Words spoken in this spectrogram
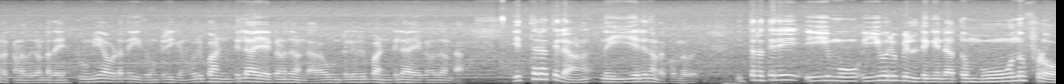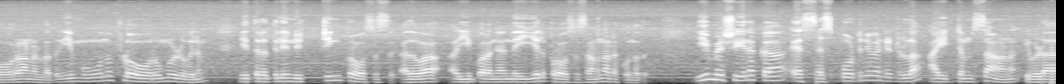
നടക്കണത്. കണ്ടതേ തുണി അവിടെ നെയ്തുകൊണ്ടിരിക്കണം ഒരു ബണ്ടിലായേക്കണത് കണ്ട? റൗണ്ടിൽ ഒരു ബണ്ടിലായേക്കണത് കണ്ട? ഇത്തരത്തിലാണ് നെയ്യൽ നടക്കുന്നത്. ഇത്തരത്തിൽ ഈ മൂ ഈ ഒരു ബിൽഡിങ്ങിന്റെ അകത്ത് മൂന്ന് ഫ്ലോറാണുള്ളത് ഈ മൂന്ന് ഫ്ലോർ മുഴുവനും ഇത്തരത്തിൽ നിറ്റിംഗ് പ്രോസസ്സ് അഥവാ ഈ പറഞ്ഞ നെയ്യൽ പ്രോസസ്സാണ് നടക്കുന്നത്. ഈ മെഷീനൊക്കെ എസ് എക്സ്പോർട്ടിന് വേണ്ടിയിട്ടുള്ള ഐറ്റംസ് ആണ് ഇവിടെ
